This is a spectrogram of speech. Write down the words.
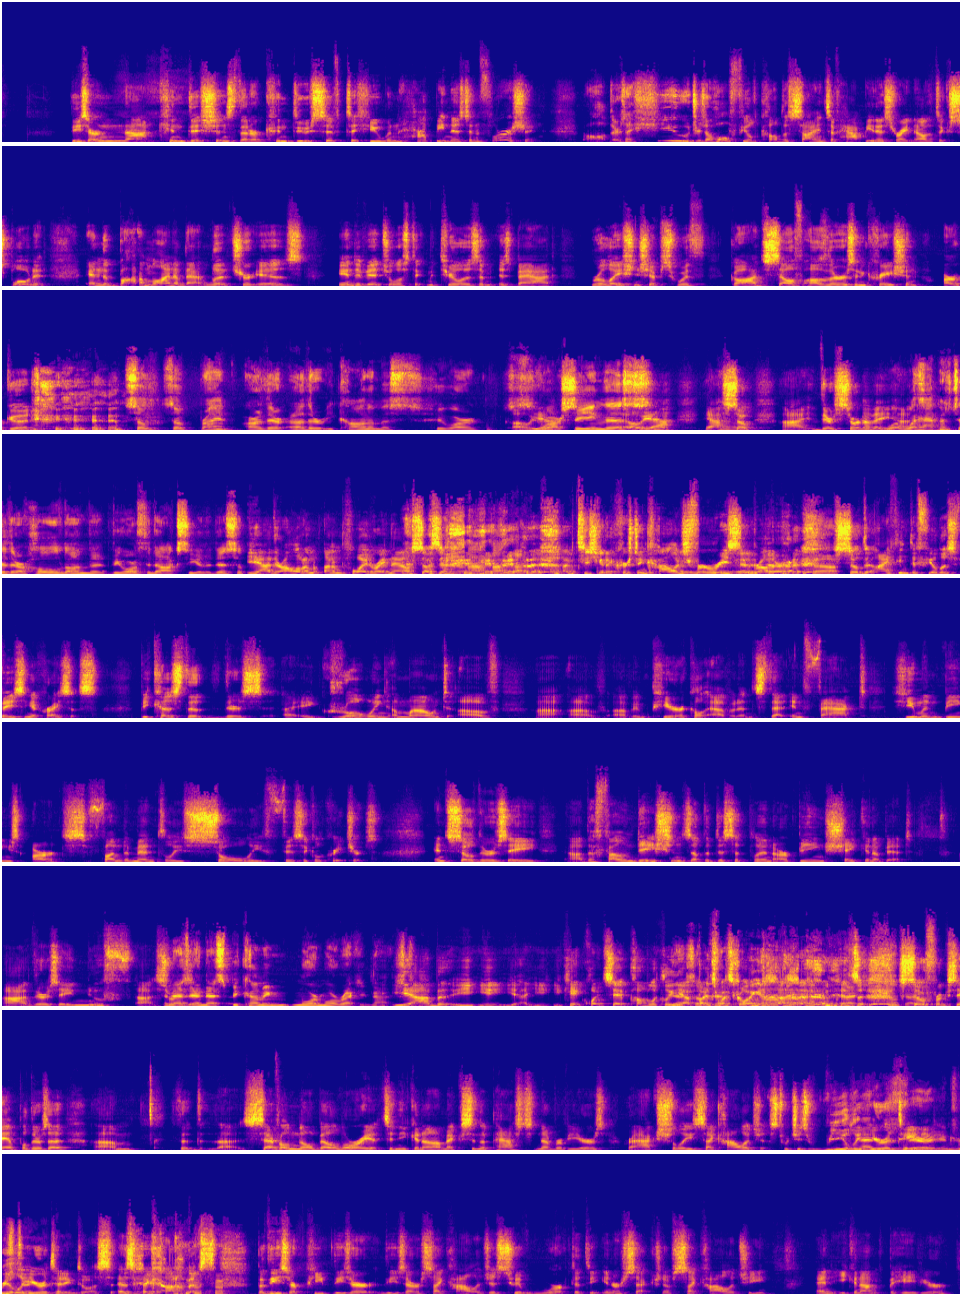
These are not conditions that are conducive to human happiness and flourishing. Oh, there's a huge, there's a whole field called the science of happiness right now that's exploded. And the bottom line of that literature is individualistic materialism is bad. Relationships with God, self, others, and creation are good. so, so Brian, are there other economists who are oh, yeah. who are seeing this? Oh yeah, yeah. Uh, so uh, there's sort of a what, what, happens to their hold on the, the orthodoxy of the discipline? Yeah, they're all un- unemployed right now. So, so I'm teaching at a Christian college for a reason, brother. So the, I think the field is facing a crisis because the, there's a growing amount of uh, of, of empirical evidence that, in fact, human beings aren't fundamentally solely physical creatures. And so there's a, uh, the foundations of the discipline are being shaken a bit. Uh, there's a new uh, and, that's, and, that's, becoming more and more recognized. Yeah, but you, you, you can't quite say it publicly yes, yet, but it's what's going on. okay. so, okay. so, for example, there's a um, the, the, uh, several Nobel laureates in economics in the past number of years are actually psychologists, which is really that irritating, is really irritating to us as economists. but these are peop- these are these are psychologists who have worked at the intersection of psychology and economic behavior.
